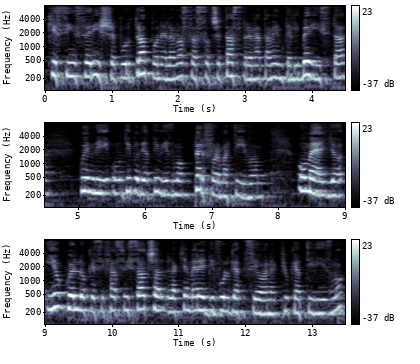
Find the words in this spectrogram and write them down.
che si inserisce purtroppo nella nostra società sfrenatamente liberista, quindi un tipo di attivismo performativo. O meglio, io quello che si fa sui social la chiamerei divulgazione più che attivismo,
